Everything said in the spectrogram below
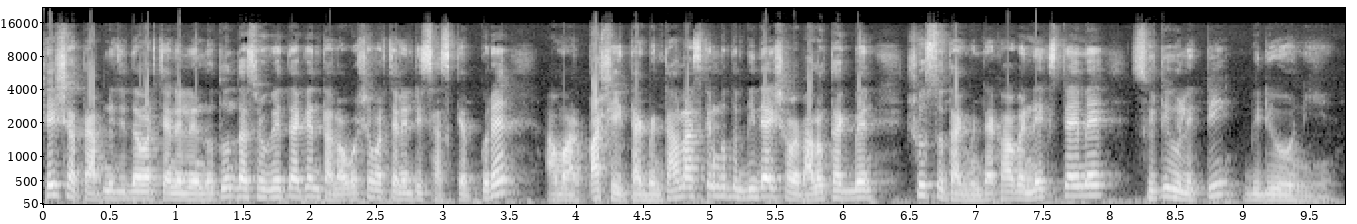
সেই সাথে আপনি যদি আমার চ্যানেলে নতুন দর্শক হয়ে থাকেন, তাহলে অবশ্যই আমার চ্যানেলটি সাবস্ক্রাইব করে আমার পাশেই থাকবেন। তাহলে আজকের মতো বিদায়। সবাই ভালো থাকবেন, সুস্থ থাকবেন। দেখা হবে নেক্সট টাইমে সুইটিবল একটি ভিডিও নিয়ে।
